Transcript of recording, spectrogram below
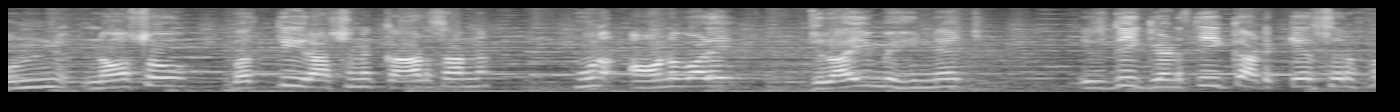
2932 ਰਾਸ਼ਨ ਕਾਰਡ ਸਨ। ਹੁਣ ਆਉਣ ਵਾਲੇ ਜੁਲਾਈ ਮਹੀਨੇ 'ਚ ਇਸ ਦੀ ਗਿਣਤੀ ਘਟ ਕੇ ਸਿਰਫ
